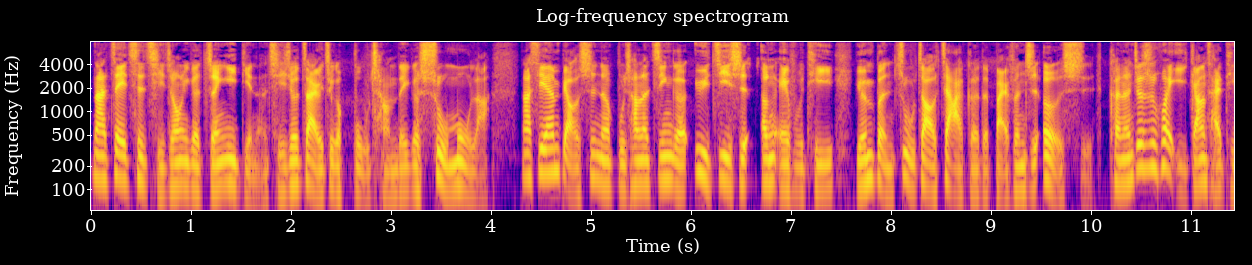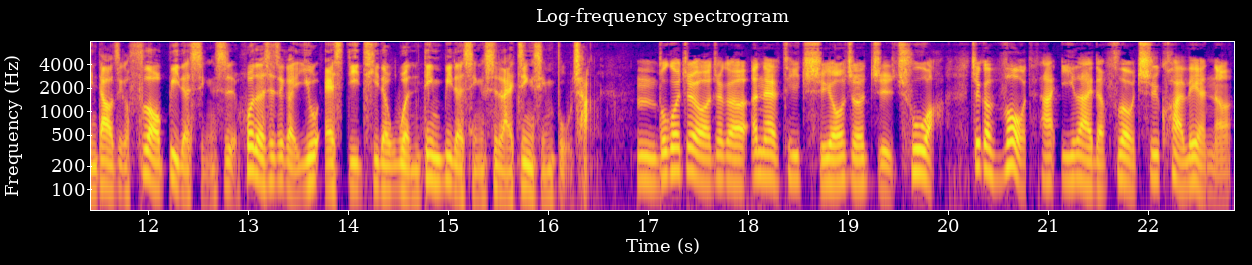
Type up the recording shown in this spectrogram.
那这次其中一个争议点呢，其实就在于这个补偿的一个数目啦。那 C N 表示呢，补偿的金额预计是 NFT 原本铸造价格的百分之二十，可能就是会以刚才提到这个 Flow 币的形式，或者是这个 USDT 的稳定币的形式来进行补偿。嗯，不过就有这个 NFT 持有者指出啊，这个 Vault 它依赖的 Flow 区块链呢，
